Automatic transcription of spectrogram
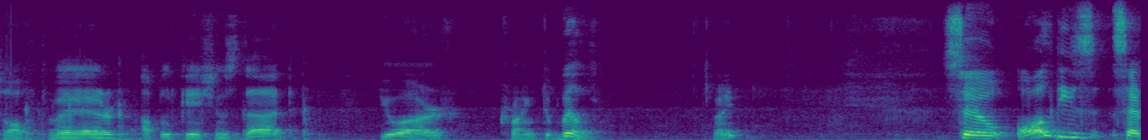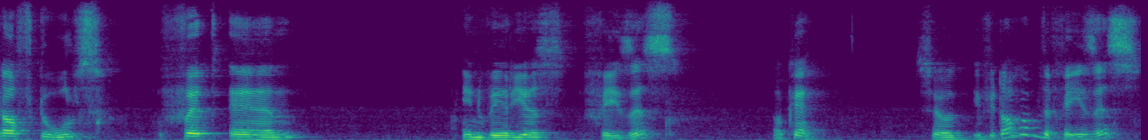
software applications that you are trying to build right? So all these set of tools fit in in various phases okay? So if you talk about the phases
